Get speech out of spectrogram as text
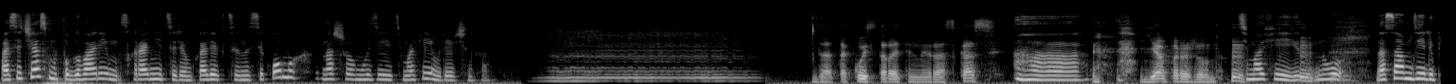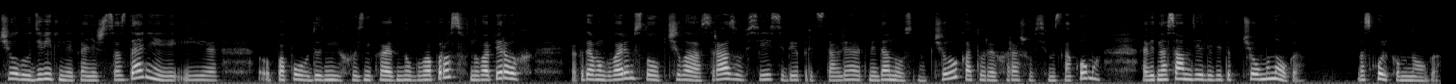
А сейчас мы поговорим с хранителем коллекции насекомых нашего музея Тимофеем Левченко. Да, такой старательный рассказ. А... Я поражен. Тимофей, ну, на самом деле пчелы удивительные, конечно, создания, и по поводу них возникает много вопросов. Но, во-первых, когда мы говорим слово «пчела», сразу все себе представляют медоносную пчелу, которая хорошо всем знакома. А ведь на самом деле видов пчел много. Насколько много?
